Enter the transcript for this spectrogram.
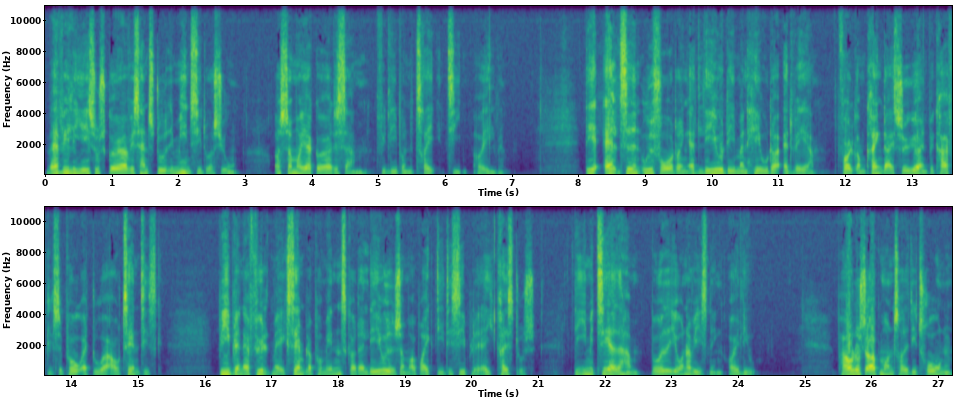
hvad ville Jesus gøre, hvis han stod i min situation? Og så må jeg gøre det samme. Filipperne 3, 10 og 11. Det er altid en udfordring at leve det, man hævder at være. Folk omkring dig søger en bekræftelse på, at du er autentisk. Bibelen er fyldt med eksempler på mennesker, der levede som oprigtige disciple af Kristus. De imiterede ham, både i undervisning og i liv. Paulus opmuntrede de troende,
